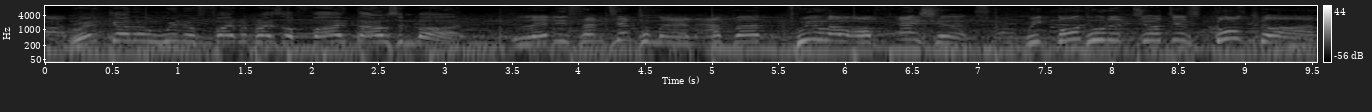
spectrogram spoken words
าท red corner win a fighter prize of 5,000 baht Ladies and gentlemen after 12 rounds of actions we go to the judges scorecard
